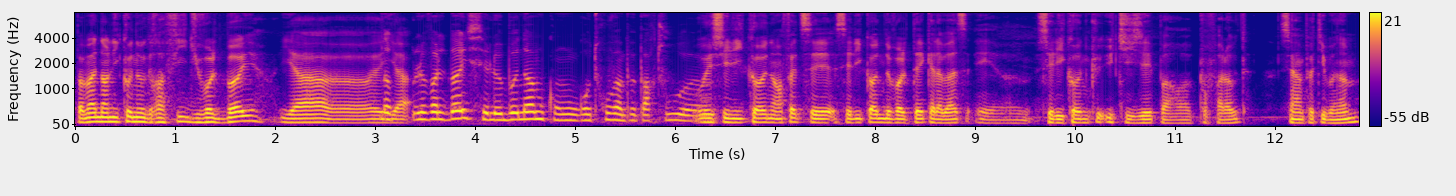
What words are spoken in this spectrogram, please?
pas mal dans l'iconographie du Vault Boy. Il y a, euh, il y a le Volt Boy, c'est le bonhomme qu'on retrouve un peu partout. euh, oui, c'est l'icône. En fait, c'est c'est l'icône de Voltec à la base, et euh, c'est l'icône utilisée par euh, pour Fallout. C'est un petit bonhomme.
